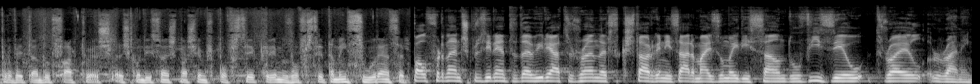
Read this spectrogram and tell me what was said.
aproveitando de facto as, as condições que nós temos para oferecer, queremos oferecer também segurança. Paulo Fernandes, presidente da Viriatos Runners, que está a organizar mais uma edição do Viseu Trail Running.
